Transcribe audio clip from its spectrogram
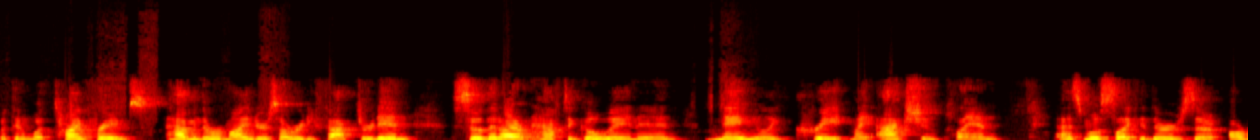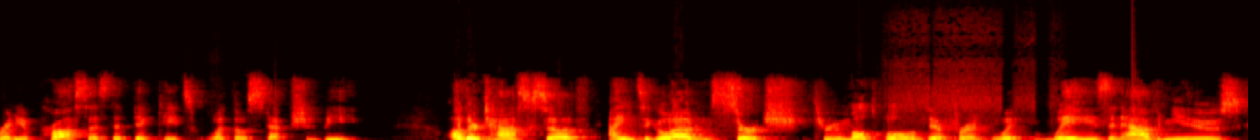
within what timeframes, having the reminders already factored in so that I don't have to go in and manually create my action plan, as most likely there's a, already a process that dictates what those steps should be. Other tasks of I need to go out and search through multiple different w- ways and avenues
